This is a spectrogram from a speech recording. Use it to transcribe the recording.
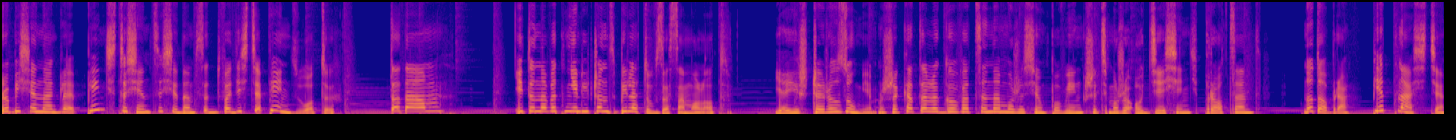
robi się nagle 5725 zł. Tadam! I to nawet nie licząc biletów za samolot. Ja jeszcze rozumiem, że katalogowa cena może się powiększyć może o 10%. No dobra, 15.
